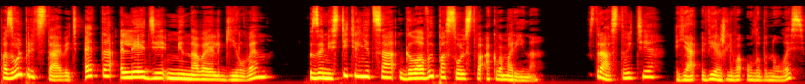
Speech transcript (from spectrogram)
«Позволь представить, это леди Миннавель Гилвен, заместительница главы посольства Аквамарина». «Здравствуйте!» Я вежливо улыбнулась,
